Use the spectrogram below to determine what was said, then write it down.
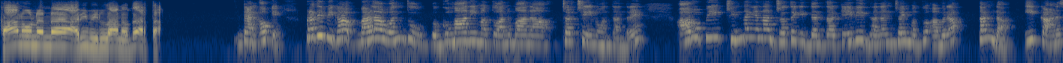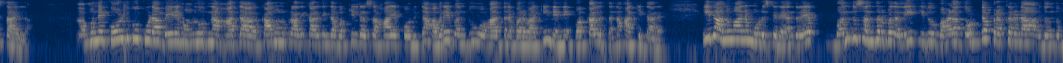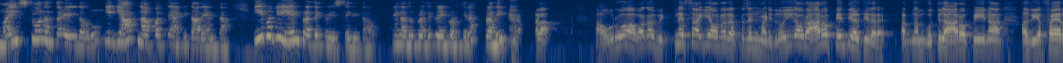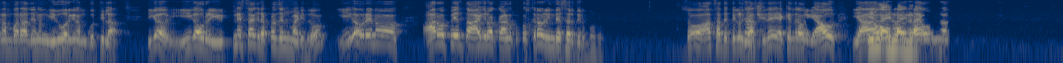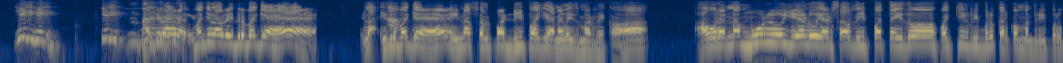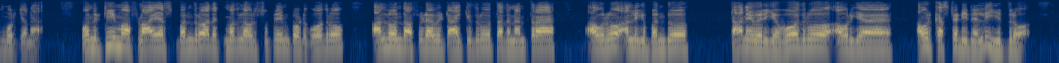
ಕಾನೂನನ್ನ ಅರಿವು ಇಲ್ಲ ಅನ್ನೋದು ಅರ್ಥ. ಓಕೆ ಪ್ರದೀಪ್ ಈಗ ಬಹಳ ಒಂದು ಗುಮಾನಿ ಮತ್ತು ಅನುಮಾನ ಚರ್ಚೆ ಏನು ಅಂತಂದ್ರೆ ಆರೋಪಿ ಚಿನ್ನಯ್ಯನ ಜೊತೆಗಿದ್ದಂತ ಕೆ ವಿ ಧನಂಜಯ್ ಮತ್ತು ಅವರ ತಂಡ ಈಗ ಕಾಣಿಸ್ತಾ ಇಲ್ಲ. ಮೊನ್ನೆ ಕೋರ್ಟ್ಗೂ ಕೂಡ ಬೇರೆ ಮಂಗಳೂರಿನ ಆತ ಕಾನೂನು ಪ್ರಾಧಿಕಾರದಿಂದ ವಕೀಲರ ಸಹಾಯ ಕೋರಿದ್ದ ಅವರೇ ಬಂದು ಆತನ ಪರವಾಗಿ ನಿನ್ನೆ ವಕಾಲತ್ತನ್ನ ಹಾಕಿದ್ದಾರೆ. ಇದು ಅನುಮಾನ ಮೂಡಿಸ್ತಿದೆ. ಅಂದ್ರೆ ಒಂದು ಸಂದರ್ಭದಲ್ಲಿ ಇದು ಬಹಳ ದೊಡ್ಡ ಪ್ರಕರಣ, ಇದೊಂದು ಮೈಲ್ ಸ್ಟೋನ್ ಅಂತ ಹೇಳಿದವರು, ಈಗ ಯಾಕೆ ನಾಪತ್ತೆ ಆಗಿದ್ದಾರೆ ಅಂತ. ಈ ಬಗ್ಗೆ ಏನ್ ಪ್ರತಿಕ್ರಿಯಿಸ್ತೀರಿ ತಾವು? ಏನಾದ್ರು ಪ್ರತಿಕ್ರಿಯೆ ಕೊಡ್ತೀರಾ? ಪ್ರದೀಪ್? ಅವರು ಅವಾಗ ವಿಟ್ನೆಸ್ ಆಗಿ ಅವ್ರನ್ನ ರೆಪ್ರೆಸೆಂಟ್ ಮಾಡಿದ್ರು. ಈಗ ಅವರು ಆರೋಪಿ ಅಂತ ಹೇಳ್ತಿದ್ದಾರೆ. ಅದು ನಮ್ಗೆ ಗೊತ್ತಿಲ್ಲ ಆರೋಪಿನ ಅದ್ರ ಎಫ್ ಐ ಆರ್ ನಂಬರ್ ಅದೇ ನಮ್ಗೆ ಇದುವರೆಗೆ ನಮ್ಗೆ ಗೊತ್ತಿಲ್ಲ. ಈಗ ಈಗ ಅವರು ವಿಟ್ನೆಸ್ ಆಗಿ ರೆಪ್ರೆಸೆಂಟ್ ಮಾಡಿದ್ರು. ಈಗ ಅವ್ರೇನೋ ಆರೋಪಿ ಅಂತ ಆಗಿರೋ ಕಾರಣಕ್ಕೋಸ್ಕರ ಅವ್ರು ಹಿಂದೆ ಸರಿದಿರ್ಬೋದು. ಸೊ ಆ ಸಾಧ್ಯತೆಗಳು ಜಾಸ್ತಿ ಇದೆ. ಯಾಕೆಂದ್ರೆ ಅವ್ರು ಯಾವ ಯಾವ ಹೇಳಿ ಹೇಳಿ. ಮಂಜುಳಾ ಅವ್ರೆ ಇದ್ರ ಬಗ್ಗೆ ಇಲ್ಲ ಇದ್ರ ಬಗ್ಗೆ ಇನ್ನ ಸ್ವಲ್ಪ ಡೀಪ್ ಆಗಿ ಅನಲೈಸ್ ಮಾಡ್ಬೇಕು? ಅವರನ್ನ ಮೂರು, ಏಳು, ಎರಡ್ ಸಾವಿರದ ಇಪ್ಪತ್ತೈದು ವಕೀಲರು ಇಬ್ರು ಕರ್ಕೊಂಡ್ ಬಂದ್ರು, ಇಬ್ರು ಮೂರ್ ಜನ. ಒಂದು ಟೀಮ್ ಆಫ್ ಲಾಯರ್ಸ್ ಬಂದ್ರು, ಅದಕ್ ಮೊದಲು ಅವ್ರು ಸುಪ್ರೀಂ ಕೋರ್ಟ್ಗೆ ಹೋದ್ರು. ಅಲ್ಲೊಂದು ಅಫಿಡವಿಟ್ ಹಾಕಿದ್ರು. ತದನಂತರ ಅವರು ಅಲ್ಲಿಗೆ ಬಂದು ಠಾಣೆವರಿಗೆ ಹೋದ್ರು. ಅವ್ರಿಗೆ, ಅವ್ರ ಕಸ್ಟಡಿನಲ್ಲಿ ಇದ್ರು.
